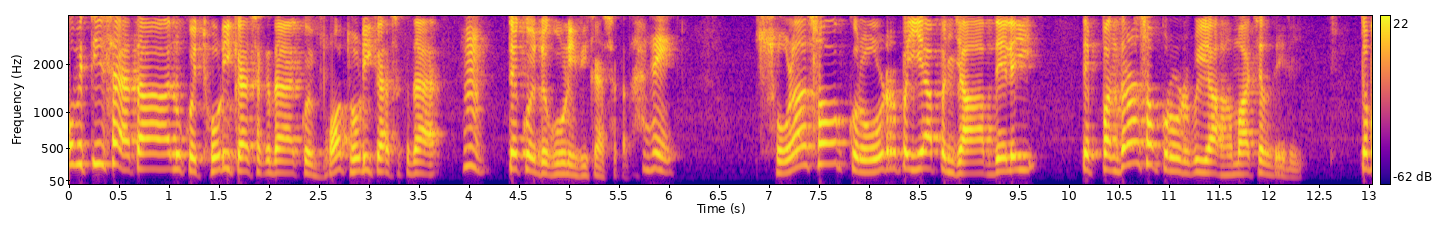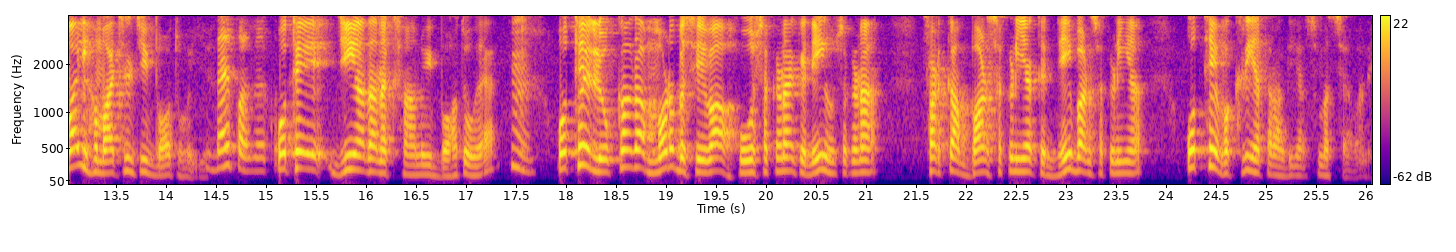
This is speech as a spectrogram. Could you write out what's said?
ਉਹ ਵਿੱਤੀ ਸਹਾਇਤਾ ਨੂੰ ਕੋਈ ਥੋੜੀ ਕਹਿ ਸਕਦਾ ਹੈ ਕੋਈ ਬਹੁਤ ਥੋੜੀ ਕਹਿ ਸਕਦਾ ਹੈ ਹੂੰ। ਤੇ ਕੋਈ ਦੁਗਣੀ ਵੀ ਕਹਿ ਸਕਦਾ ਹੈ। ਜੀ। 1600 ਕਰੋੜ ਰੁਪਈਆ ਪੰਜਾਬ ਦੇ ਲਈ ਤੇ 1500 ਕਰੋੜ ਰੁਪਈਆ ਹਿਮਾਚਲ ਦੇ ਲਈ। ਤਬਾਹੀ ਹਿਮਾਚਲ 'ਚ ਹੀ ਬਹੁਤ ਹੋਈ ਹੈ। ਬਿਲਕੁਲ ਬਿਲਕੁਲ। ਉੱਥੇ ਜੀਆਂ ਦਾ ਨੁਕਸਾਨ ਵੀ ਬਹੁਤ ਹੋਇਆ। ਹੂੰ। ਉੱਥੇ ਲੋਕਾਂ ਦਾ ਮੁੜ ਬਸੇਵਾ ਹੋ ਸਕਣਾ ਕਿ ਨਹੀਂ ਹੋ ਸਕਣਾ ਸੜਕਾਂ ਬਣ ਸਕਣੀਆਂ ਕਿ ਨਹੀਂ ਬਣ ਸਕਣੀਆਂ ਉੱਥੇ ਵੱਖਰੀਆਂ ਤਰ੍ਹਾਂ ਦੀਆਂ ਸਮੱਸਿਆਵਾਂ ਨੇ।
